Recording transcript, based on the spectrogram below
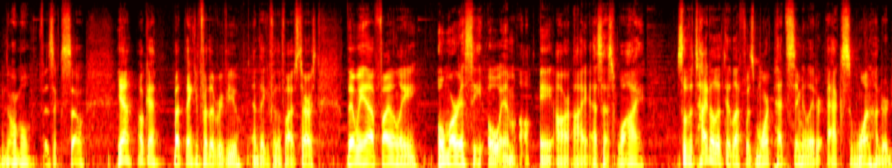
normal physics. So, yeah, okay. But thank you for the review and thank you for the five stars. Then we have finally Omarissy, O M A R I S S Y. So the title that they left was More Pet Simulator X 100.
